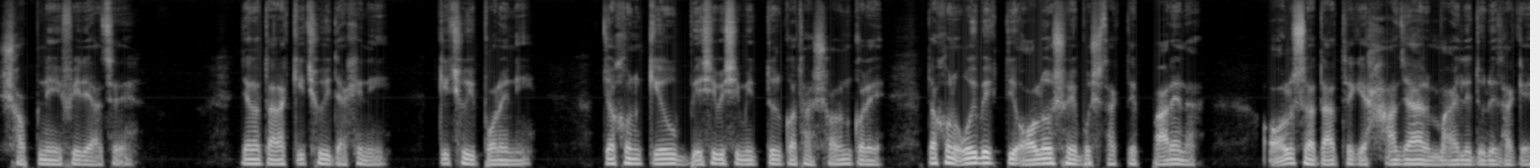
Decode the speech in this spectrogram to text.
স্বপ্নেই ফিরে আছে। যেন তারা কিছুই দেখেনি, কিছুই পড়েনি। যখন কেউ বেশি বেশি মৃত্যুর কথা স্মরণ করে তখন ওই ব্যক্তি অলস হয়ে বসে থাকতে পারে না। অলসা তার থেকে হাজার মাইলে দূরে থাকে।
